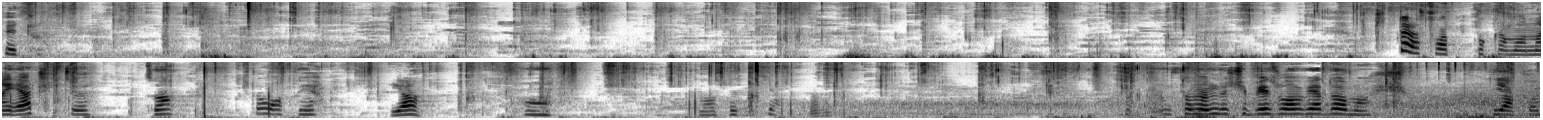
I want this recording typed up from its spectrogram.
Ty teraz łapie Pokemona ja, czy ty? Co? To łapie. Ja. O, No to jest ja. to mam do ciebie złą wiadomość. Jaką?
